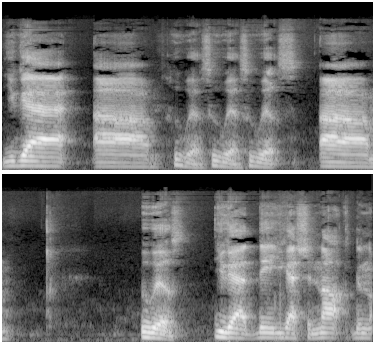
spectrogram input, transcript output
You got, um, who else? Who else? Who else? Um, who else? You got then you got Shinnok and,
